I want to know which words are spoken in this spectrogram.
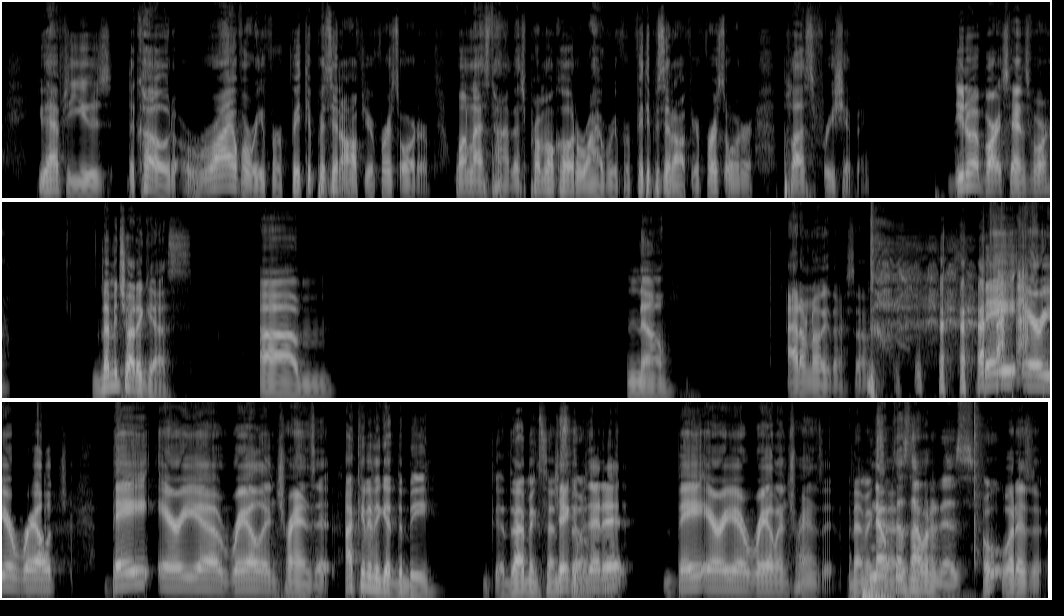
you have to use the code rivalry for 50% off your first order. One last time, that's promo code rivalry for 50% off your first order plus free shipping. Do you know what BART stands for? Let me try to guess. Um, no. I don't know either. So, Bay Area Rail, Bay Area Rail and Transit. I can't even get the B. Does that makes sense. Jacob, though. is that it? Bay Area Rail and Transit. That makes Nope, sense. that's not what it is. Oh, What is it?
